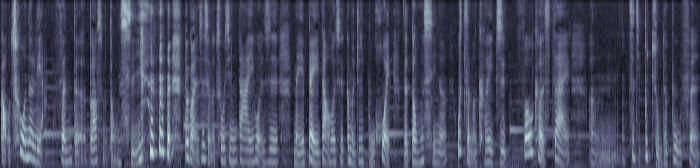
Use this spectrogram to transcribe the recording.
搞错那两分的不知道什么东西，不管是什么粗心大意，或者是没背到，或者是根本就是不会的东西呢？我怎么可以只 focus 在嗯自己不足的部分？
